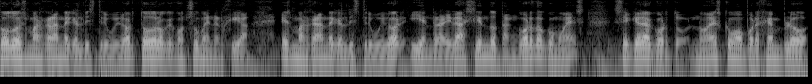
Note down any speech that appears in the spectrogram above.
todo es más grande que el distribuidor, todo lo que consume energía es más grande que el distribuidor y en realidad siendo tan gordo como es, se queda corto. No es como por ejemplo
